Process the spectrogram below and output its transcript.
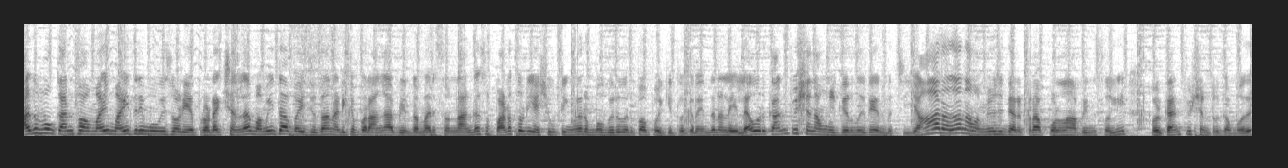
அதுவும் கன்ஃபார்ம் ஆகி மைத்ரி மூவிஸோடைய ப்ரொடக்ஷனில் மமிதா பைஜு தான் நடிக்க போகிறாங்க அப்படின்ற மாதிரி சொன்னாங்க. ஸோ படத்துடைய ஷூட்டிங்கே ரொம்ப விறுவிறுப்பாக போய்கிட்டு இருக்கிற இந்த நிலையில் ஒரு கன்ஃபியூஷன் அவங்களுக்கு இருந்துகிட்டே இருந்துச்சு. யாரை தான் நம்ம மியூசிக் டைரக்டராக போடலாம் அப்படின்னு சொல்லி ஒரு கன்ஃபியூஷன் இருக்கும்போது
